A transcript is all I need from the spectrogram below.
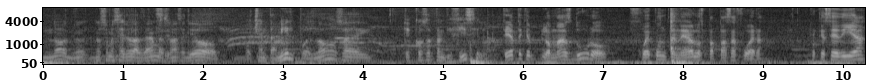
No, no, se me salieron las lágrimas, se me han salido 80 mil, pues, ¿no? O sea, qué cosa tan difícil. Fíjate que lo más duro fue contener a los papás afuera, porque ese día,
